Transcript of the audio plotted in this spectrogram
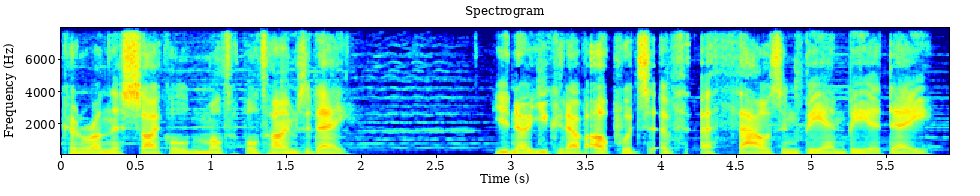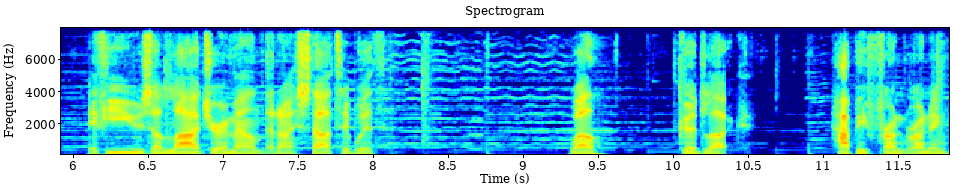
can run this cycle multiple times a day. You know, you could have upwards of a thousand BNB a day if you use a larger amount than I started with. Well, good luck. Happy front running.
